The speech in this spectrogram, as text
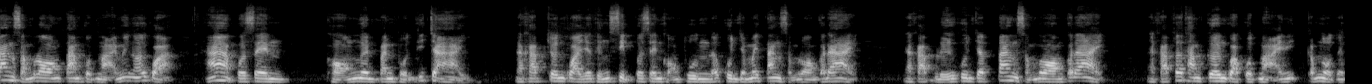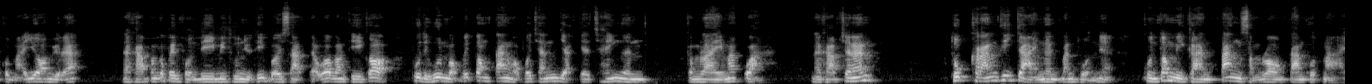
ตั้งสำรองตามกฎหมายไม่น้อยกว่า 5%ของเงินปันผลที่จ่ายนะครับจนกว่าจะถึง 10%ของทุน แล้วคุณจะไม่ตั้งสำรองก็ได้นะครับหรือคุณจะตั้งสำรองก็ได้นะครับถ้าทำเกินกว่ากฎหมายกำหนดในกฎหมายยอมอยู่แล้วนะครับมันก็เป็นผลดีมีทุนอยู่ที่บริษัท แต่ว่าบางทีก็ผู้ถือหุ้นบอกไม่ต้องตั้งหรอกเพราะฉันอยากจะใช้เงินกำไรมากกว่านะครับฉะนั้นทุกครั้งที่จ่ายเงินปันผลเนี่ย คุณต้องมีการตั้งสำรองตามกฎหมาย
